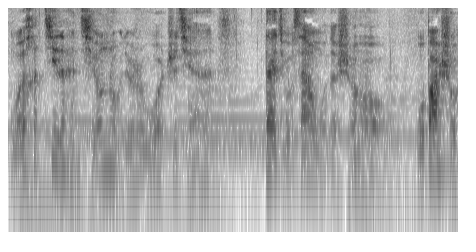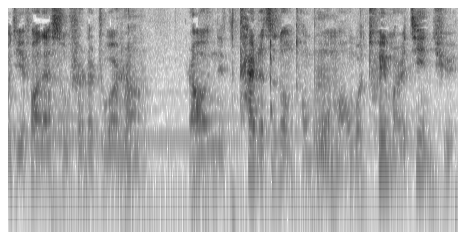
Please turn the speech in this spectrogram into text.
我很记得很清楚，就是我之前带九三五的时候，我把手机放在宿舍的桌上。嗯。然后那开着自动同步嘛，我推门进去，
